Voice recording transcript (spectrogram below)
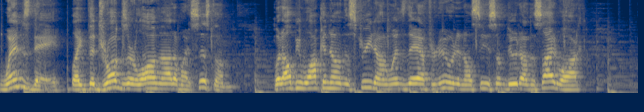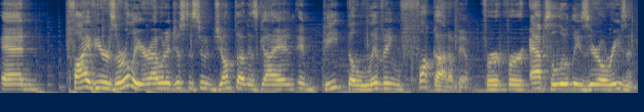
wednesday like the drugs are long out of my system but I'll be walking down the street on Wednesday afternoon and I'll see some dude on the sidewalk. And five years earlier, I would have just as soon jumped on this guy and, and beat the living fuck out of him for, for absolutely zero reason.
